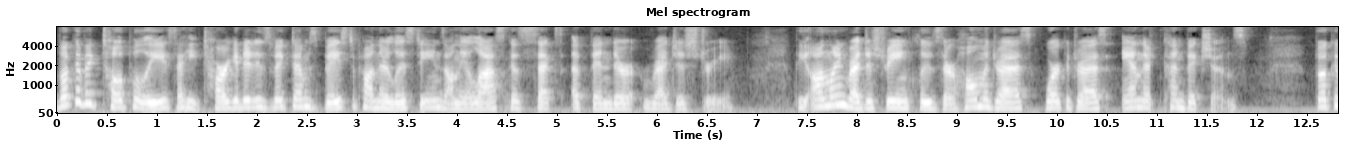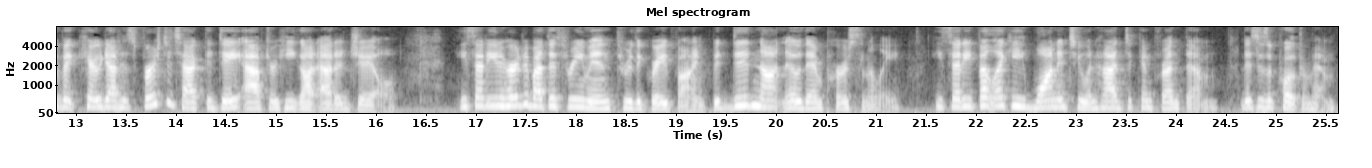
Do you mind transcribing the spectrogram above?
Vukovich told police that he targeted his victims based upon their listings on the Alaska Sex Offender Registry. The online registry includes their home address, work address, and their convictions. Vukovich carried out his first attack the day after he got out of jail. He said he had heard about the three men through the grapevine, but did not know them personally. He said he felt like he wanted to and had to confront them. This is a quote from him.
